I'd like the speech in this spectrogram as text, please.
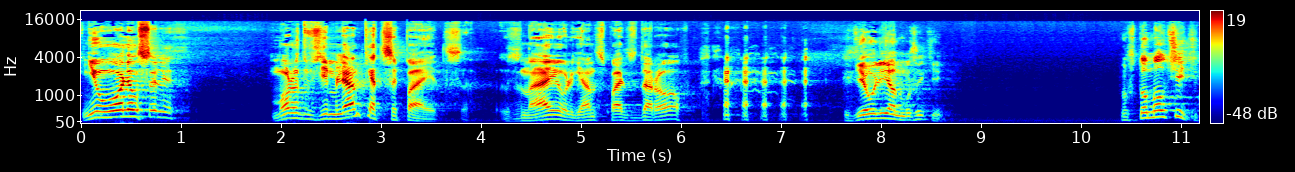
Не уволился ли? Может, в землянке отсыпается? Знаю, Ульян спать здоров. Где Ульян, мужики? Ну что молчите?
